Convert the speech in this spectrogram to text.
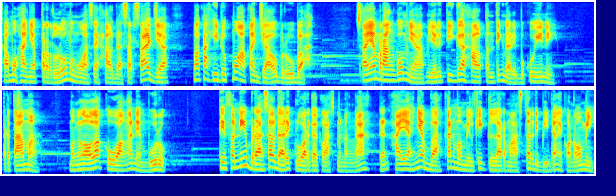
Kamu hanya perlu menguasai hal dasar saja, maka hidupmu akan jauh berubah. Saya merangkumnya menjadi tiga hal penting dari buku ini. Pertama, mengelola keuangan yang buruk. Tiffany berasal dari keluarga kelas menengah dan ayahnya bahkan memiliki gelar master di bidang ekonomi.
